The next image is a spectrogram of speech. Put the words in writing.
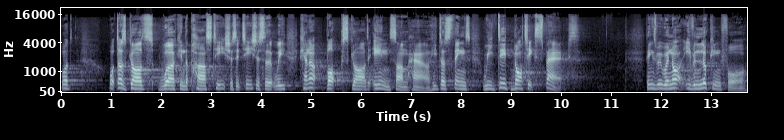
What, what does God's work in the past teach us? It teaches us that we cannot box God in somehow. He does things we did not expect things we were not even looking for.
